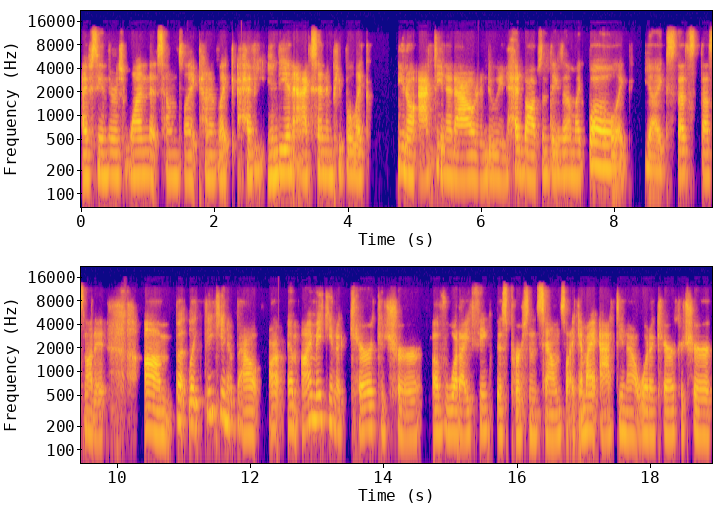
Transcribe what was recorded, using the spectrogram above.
I've seen there's one that sounds like kind of like a heavy Indian accent and people like, you know, acting it out and doing head bobs and things. And I'm like, whoa, like yikes that's that's not it. Um but like thinking about are, am i making a caricature of what i think this person sounds like? Am i acting out what a caricature?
